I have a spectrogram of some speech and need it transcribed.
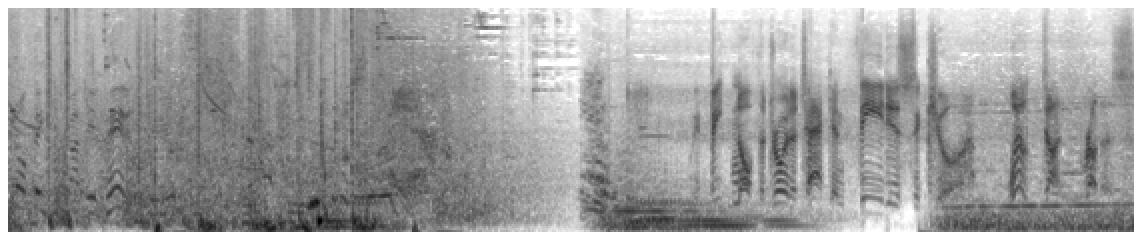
You don't think you've got the advantage, do droid attack and Theed is secure. Well done, brothers.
